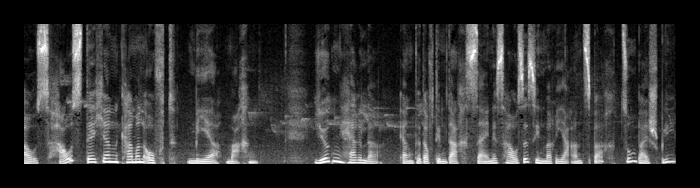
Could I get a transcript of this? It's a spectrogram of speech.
Aus Hausdächern kann man oft mehr machen. Jürgen Herrler erntet auf dem Dach seines Hauses in Maria Ansbach zum Beispiel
